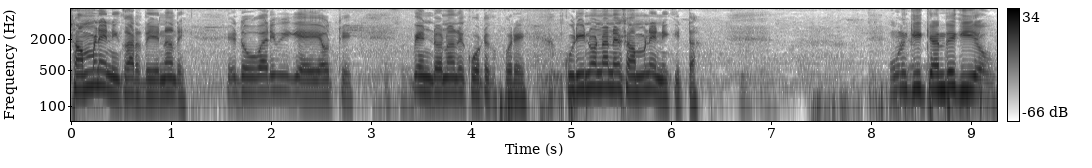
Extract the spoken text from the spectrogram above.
ਸਾਹਮਣੇ ਨਹੀਂ ਕਰਦੇ ਇਹਨਾਂ ਦੇ। ਇਹ ਦੋ ਵਾਰੀ ਵੀ ਗਏ ਆ ਉੱਥੇ ਪਿੰਡ ਉਹਨਾਂ ਦੇ ਕੋਟਕਪੁਰੇ। ਕੁੜੀ ਨੂੰ ਉਹਨਾਂ ਨੇ ਸਾਹਮਣੇ ਨਹੀਂ ਕੀਤਾ। ਹੁਣ ਕੀ ਕਹਿੰਦੇ ਕੀ ਆ ਉਹ?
